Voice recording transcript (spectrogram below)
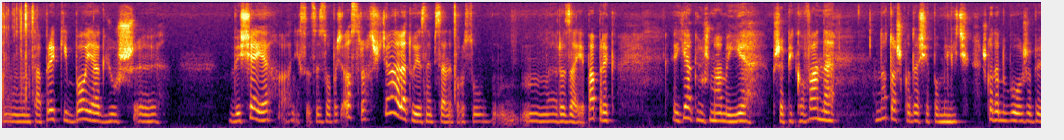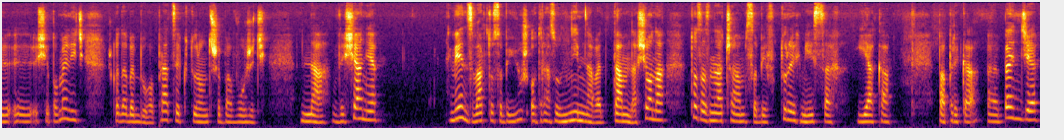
mm, papryki, bo jak już e, wysieję, a nie chcę coś złapać ostrość, ale tu jest napisane po prostu mm, rodzaje papryk. Jak już mamy je przepikowane, no to szkoda się pomylić. Szkoda by było, żeby y, się pomylić. Szkoda by było pracy, którą trzeba włożyć na wysianie. Więc warto sobie już od razu, nim nawet dam nasiona, to zaznaczam sobie, w których miejscach jaka papryka e, będzie.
